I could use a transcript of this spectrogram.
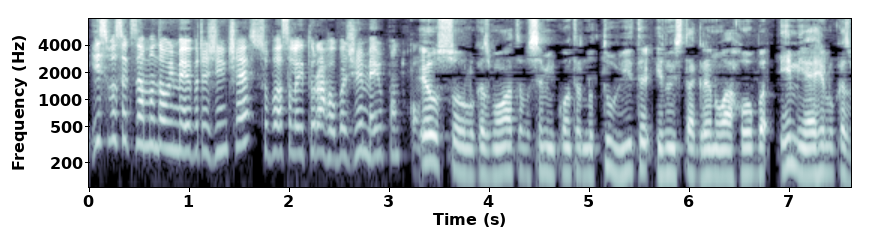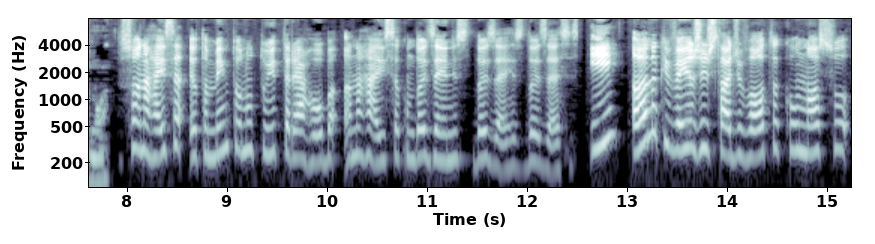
E se você quiser mandar um e-mail pra gente, é supostaleitura.gmail.com. Eu sou o Lucas Mota, você me encontra no Twitter e no Instagram no arroba mrlucasmota. Sou Ana Raíssa, eu também tô no Twitter, é arroba Ana Raíssa com dois N's, dois R's, dois S. E ano que vem a gente tá de volta com o nosso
